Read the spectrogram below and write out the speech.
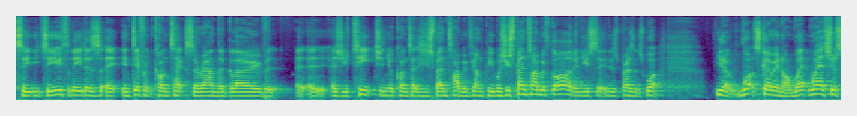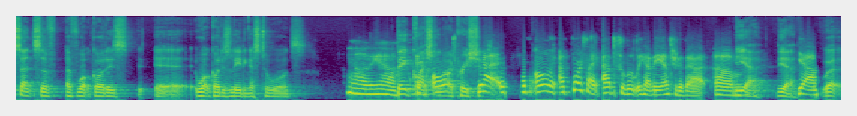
to, to youth leaders in different contexts around the globe, uh, as you teach in your context, you spend time with young people, as you spend time with God and you sit in His presence. What you know, what's going on? Where, where's your sense of, of what God is uh, what God is leading us towards? Oh yeah, big question. I appreciate. Yeah, it's, it's only. Of course, I absolutely have the answer to that. Um, yeah, yeah, yeah. We're,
